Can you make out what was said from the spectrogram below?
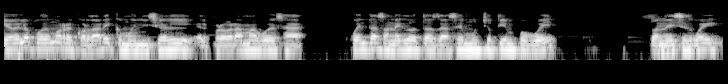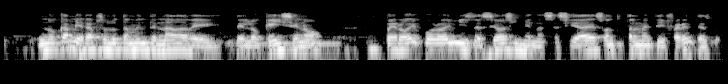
hoy lo podemos recordar y como inició el, programa, güey, o sea, cuentas anécdotas de hace mucho tiempo, güey, donde dices, güey, no cambiará absolutamente nada de, de lo que hice, ¿no? Pero hoy por hoy mis deseos y mis necesidades son totalmente diferentes, güey.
